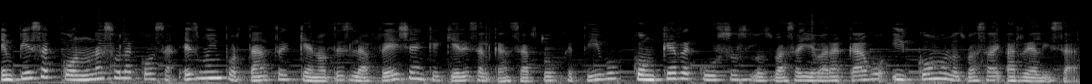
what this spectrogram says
Empieza con una sola cosa. Es muy importante que anotes la fecha en que quieres alcanzar tu objetivo, con qué recursos los vas a llevar a cabo y cómo los vas a, realizar.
